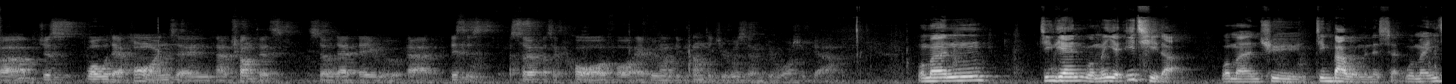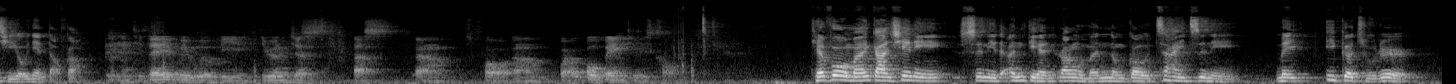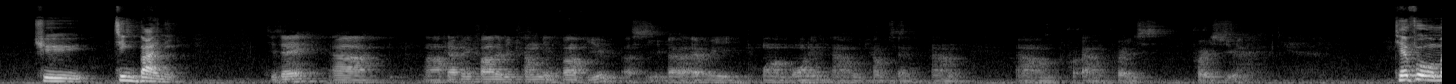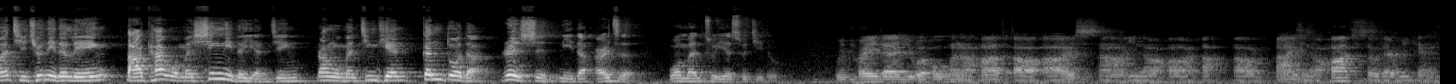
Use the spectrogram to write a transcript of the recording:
uh, just blow their horns and uh, trumpets so that they will. Uh, this is serve as a call for everyone to come to Jerusalem to worship God. 我们今天我们也一起的，我们去敬拜我们的神，我们一起有一点祷告。 And today we will be doing just us um, for um, well, obeying to His call. 天父，我们感谢你，是你的恩典，让我们能够再一次你每一个主日去敬拜你。 Today, uh, uh, Heavenly Father, we come in front of you as you, uh, every one morning. Uh, we come to um, um, pr- um, praise, praise you. 天父，我们祈求你的灵打开我们心里的眼睛，让我们今天更多的认识你的儿子，我们主耶稣基督。We pray that you will open our heart, our eyes, uh, in our, our, our eyes in our hearts, so that we can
